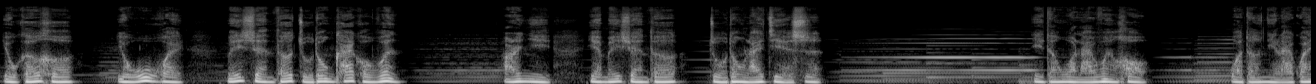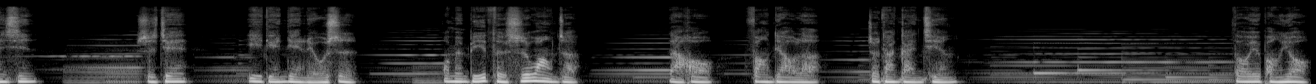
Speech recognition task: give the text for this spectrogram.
有隔阂、有误会，没选择主动开口问，而你也没选择主动来解释。你等我来问候，我等你来关心。时间一点点流逝，我们彼此失望着，然后放掉了这段感情。作为朋友，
